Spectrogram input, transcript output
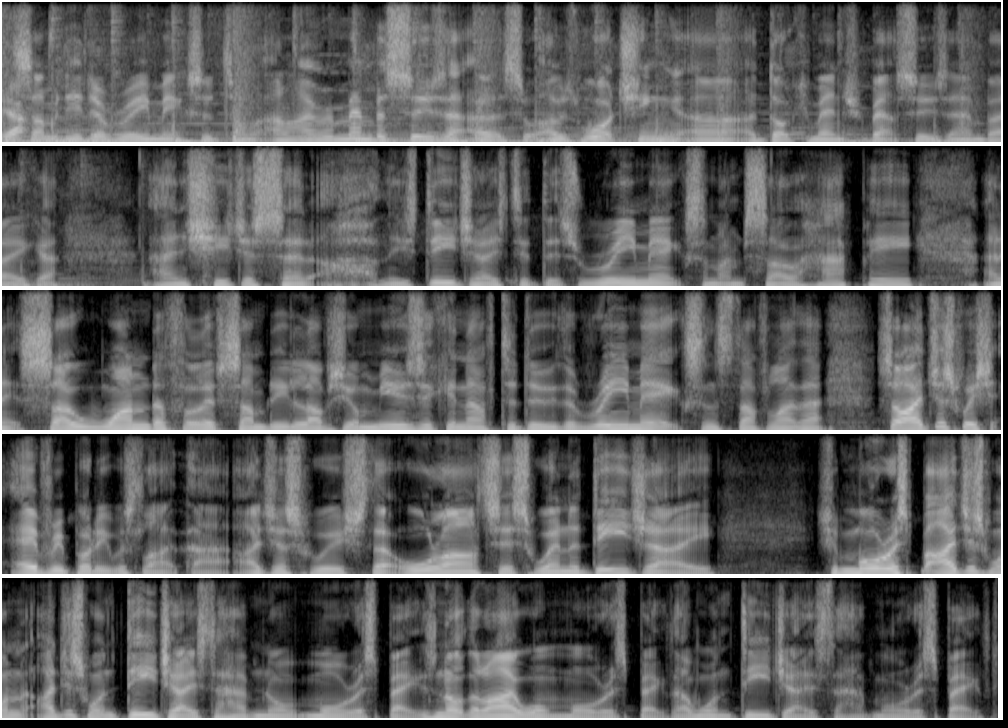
Yeah. Somebody did a remix of Tom, and I remember Suzanne. Uh, so I was watching uh, a documentary about Suzanne Vega, and she just said, "Oh, these DJs did this remix, and I'm so happy, and it's so wonderful if somebody loves your music enough to do the remix and stuff like that." So I just wish everybody was like that. I just wish that all artists, when a DJ should more respect. I just want I just want DJs to have no, more respect. It's not that I want more respect. I want DJs to have more respect,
